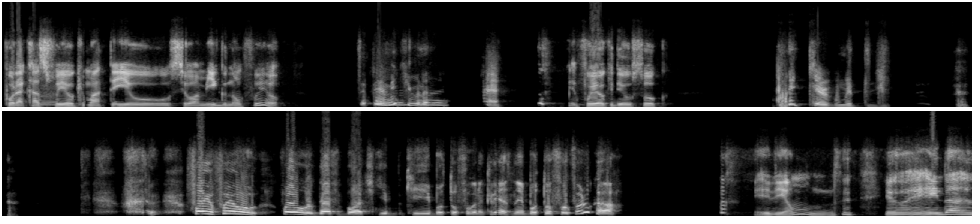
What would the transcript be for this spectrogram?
Por acaso Hum. fui eu que matei o seu amigo? Não fui eu. Você permitiu, né? Fui eu que dei o soco? Ai, que argumento de. Foi, foi, o, foi o Deathbot que, que botou fogo na criança, né? Botou fogo foi no carro. Ele é um. Eu ainda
